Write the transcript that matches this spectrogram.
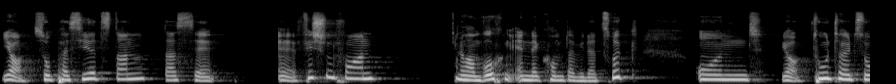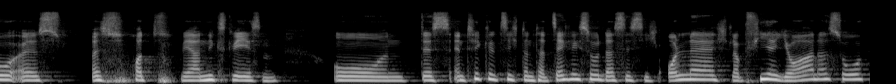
ja, so passiert es dann, dass sie äh, fischen fahren. Noch am Wochenende kommt er wieder zurück und ja, tut halt so, als, als hat wäre nichts gewesen. Und das entwickelt sich dann tatsächlich so, dass sie sich alle, ich glaube vier Jahre oder so,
